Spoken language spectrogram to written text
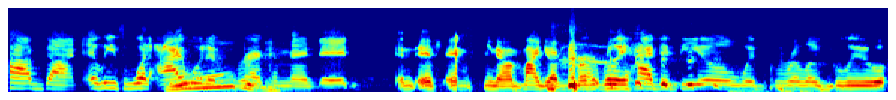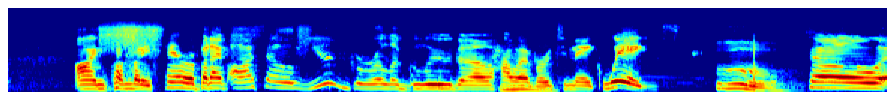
have done, at least what I would have recommended, and if and you know, mind you, I've never really had to deal with Gorilla Glue on somebody's hair, but I've also used Gorilla Glue though, however, Mm. to make wigs. Ooh. So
